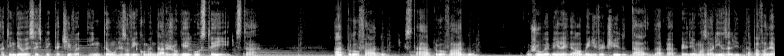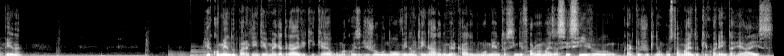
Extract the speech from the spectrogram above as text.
atendeu essa expectativa, então resolvi encomendar, joguei, gostei, está aprovado, está aprovado. O jogo é bem legal, bem divertido, dá, dá para perder umas horinhas ali, dá para valer a pena. Recomendo para quem tem o Mega Drive, que quer alguma coisa de jogo novo e não tem nada no mercado no momento, assim de forma mais acessível, um cartucho que não custa mais do que 40 reais.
